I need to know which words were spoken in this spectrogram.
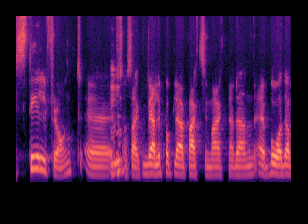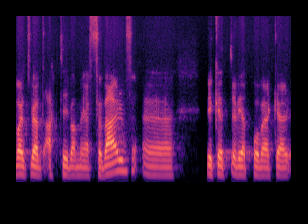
Stillfront. Eh, mm. Som sagt, väldigt populära på aktiemarknaden. Eh, båda har varit väldigt aktiva med förvärv, eh, vilket jag vet påverkar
